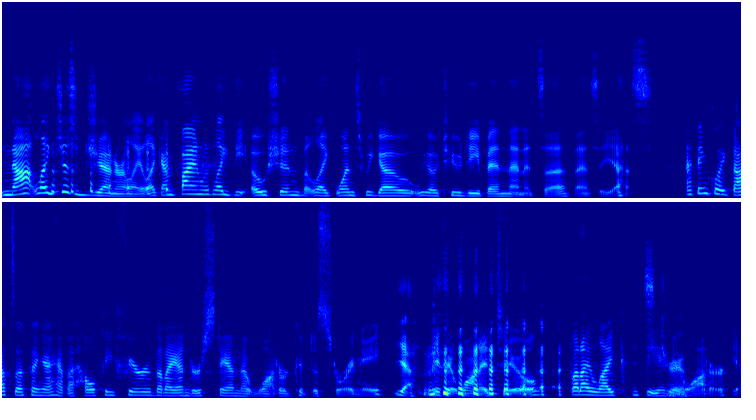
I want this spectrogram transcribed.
not like just generally. like I'm fine with like the ocean, but like once we go we go too deep in, then it's a that's a yes. I think like that's a thing I have a healthy fear that I understand that water could destroy me Yeah, if it wanted to. but I like It's being true. in water. Yeah.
